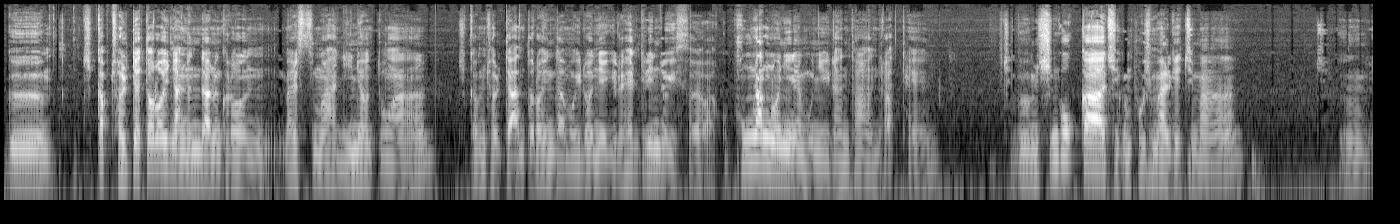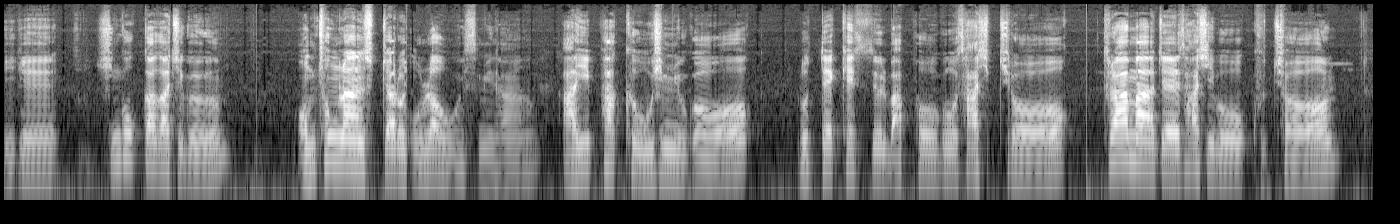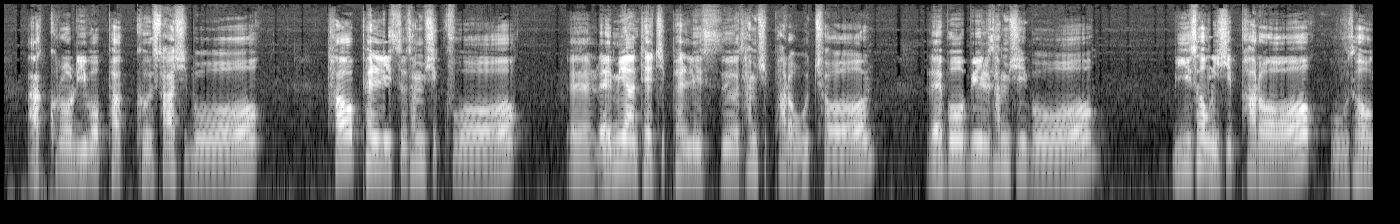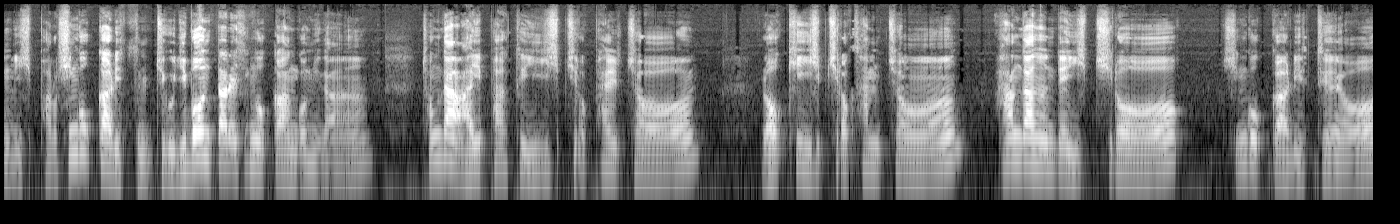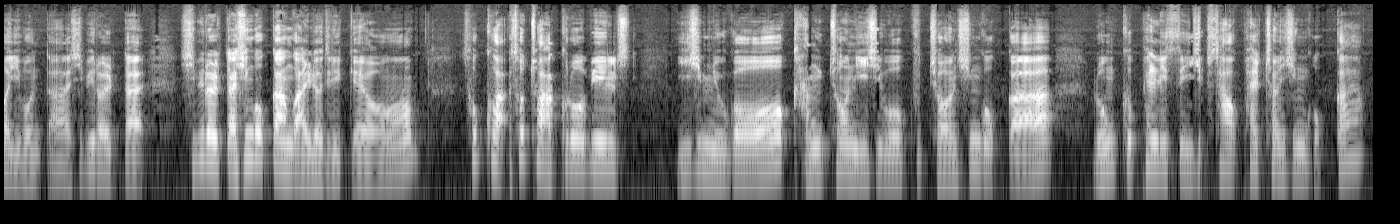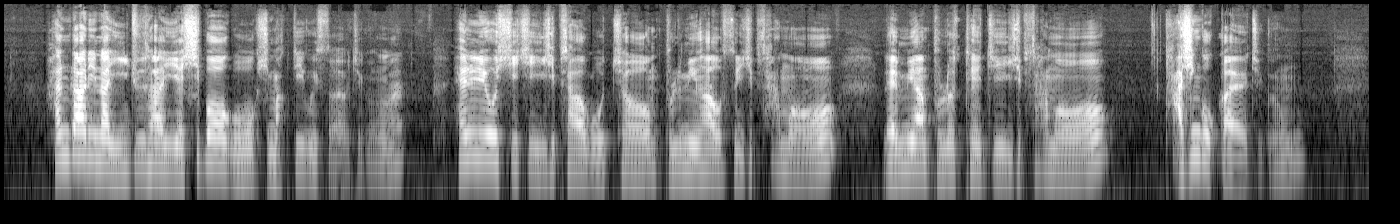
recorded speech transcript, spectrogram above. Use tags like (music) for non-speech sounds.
지금 집값 절대 떨어지지 않는다는 그런 말씀을 한 2년 동안 집값은 절대 안 떨어진다 뭐 이런 얘기를 해드린 적이 있어요. 갖고 폭락론이네 뭐니 이런 사람들한테 지금 신고가 지금 보시면 알겠지만 지금 이게 신고가가 지금 엄청난 숫자로 올라오고 있습니다. 아이파크 56억, 롯데캐슬 마포구 47억, 트라마제 45억 9천, 아크로 리버파크 45억, 타워 팰리스 39억, 예, 레미안 대치 팰리스 38억 5천, 레버빌 35억, 미성 28억, 우성 28억, 신고가 리스트 지금 이번 달에 신고가 한 겁니다. 청담 아이파트 27억 8천, 럭키 27억 3천, 한강현대 27억, 신고가 리스트예요. 이번 달 11월 달 11월 달 신고가 한 거 알려드릴게요. 소코, 소초 아크로빌 26억, 강촌 25억 9천 신고가, 롱크 팰리스 24억 8천 신고가, 한 달이나 2주 사이에 10억 5억씩 막 뛰고 있어요 지금. 헬리오 CC 24억 5천, 블루밍하우스 23억, 레미안 블루스테지 23억, 다 신고가예요 지금.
